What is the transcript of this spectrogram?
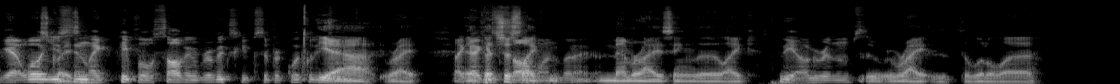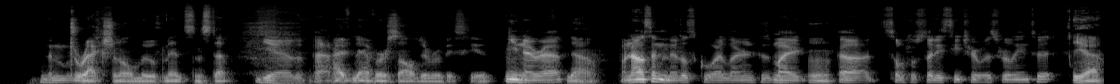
Yeah, well, you've seen like people solving Rubik's cube super quickly. too. Yeah, right. Like I could just solve like one, but I memorizing the like the algorithms, the- right the little uh the move. directional movements and stuff. Yeah, the pattern. I've never solved a Rubik's cube. You never have. No. When I was in middle school, I learned because my Mm. uh, social studies teacher was really into it, Yeah.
